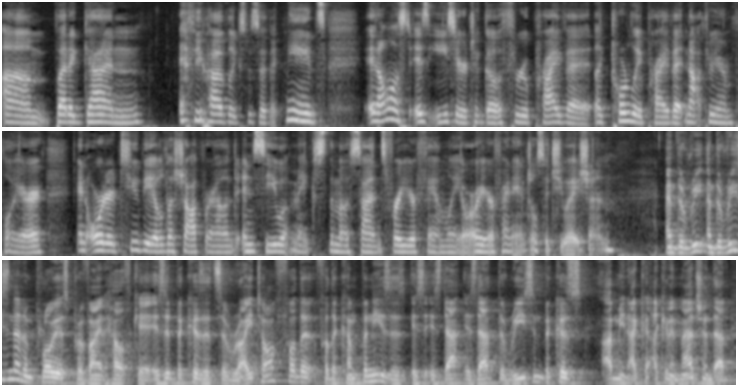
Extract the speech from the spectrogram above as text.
Um, but again, if you have like specific needs, it almost is easier to go through private, like totally private, not through your employer, in order to be able to shop around and see what makes the most sense for your family or your financial situation. And the re- and the reason that employers provide healthcare is it because it's a write off for the for the companies? Is, is is that is that the reason? Because I mean, I, ca- I can imagine that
